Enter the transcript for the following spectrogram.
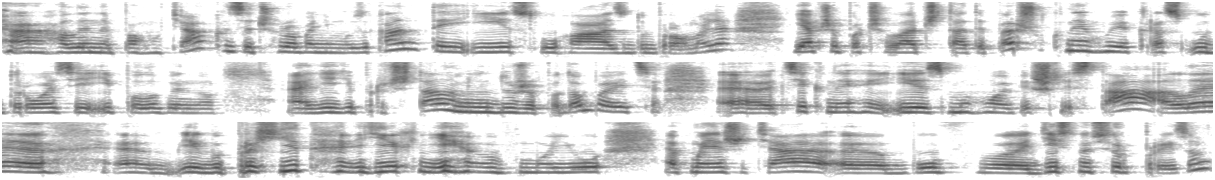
Галини Пагутяк Зачаровані музиканти і Слуга з Добромеля. Я вже почала читати першу книгу якраз у дорозі, і половину її прочитала. Мені дуже подобається ці книги із мого вішліста, але якби прихід їхній в мою в моє життя був дійсно сюрпризом,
